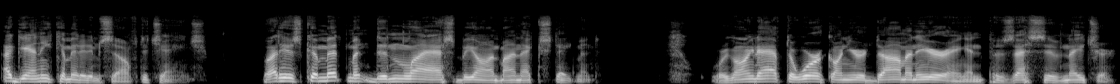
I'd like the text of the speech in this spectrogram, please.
Again, he committed himself to change. But his commitment didn't last beyond my next statement. We're going to have to work on your domineering and possessive nature.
